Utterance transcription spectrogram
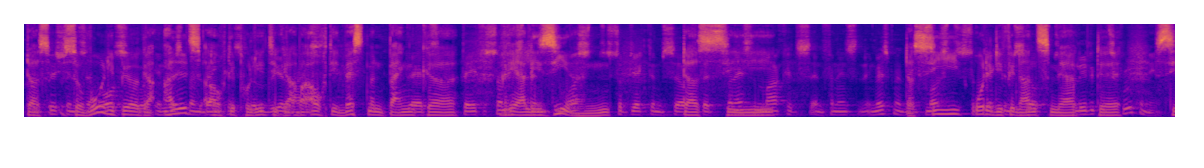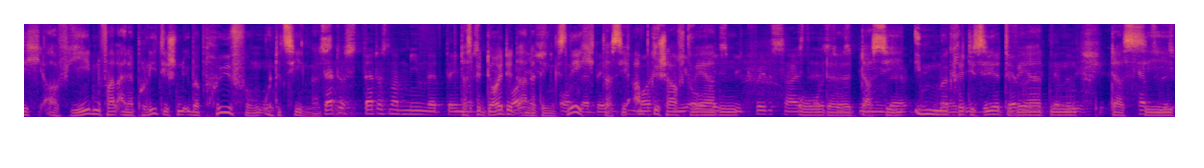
dass sowohl die Bürger als auch die Politiker, aber auch die Investmentbanker realisieren, dass sie, dass sie oder die Finanzmärkte sich auf jeden Fall einer politischen Überprüfung unterziehen müssen. Das bedeutet allerdings nicht, dass sie abgeschafft werden oder dass sie immer kritisiert werden, dass sie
